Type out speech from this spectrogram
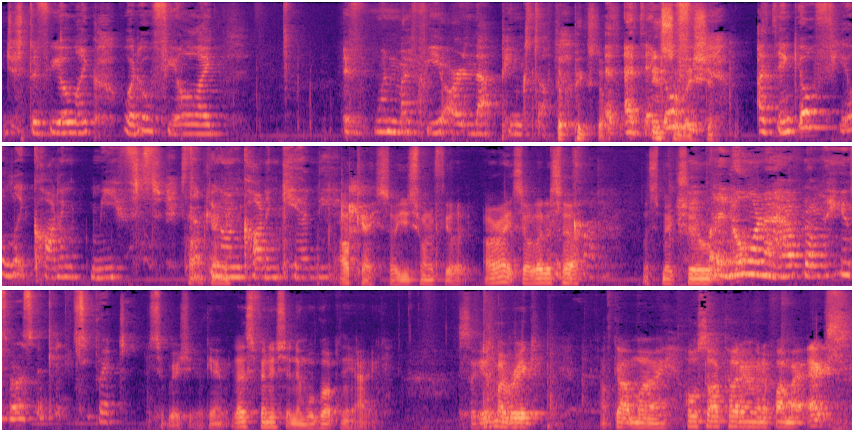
just to feel like what it'll feel like if when my feet are in that pink stuff. The pink stuff. I, I think it'll Insulation. feel- I think you'll feel like cotton me stepping candy? on cotton candy. Okay, so you just want to feel it. All right, so let us uh, let's make sure. But I don't want to have it on my hands or else it'll get super itchy. Super issue. Okay, let's finish and then we'll go up to the attic. So here's my rig. I've got my hole saw cutter. I'm gonna find my X.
